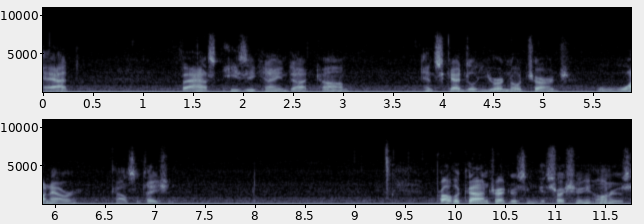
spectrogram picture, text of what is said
at fasteasykind.com and schedule your no charge one hour consultation. Profit contractors and construction owners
